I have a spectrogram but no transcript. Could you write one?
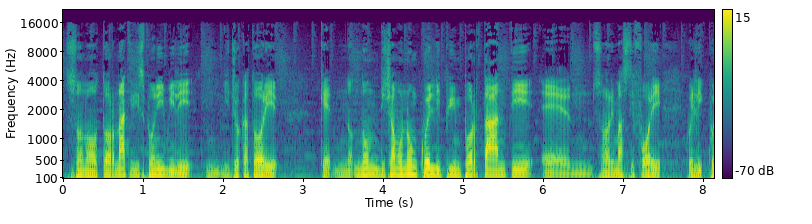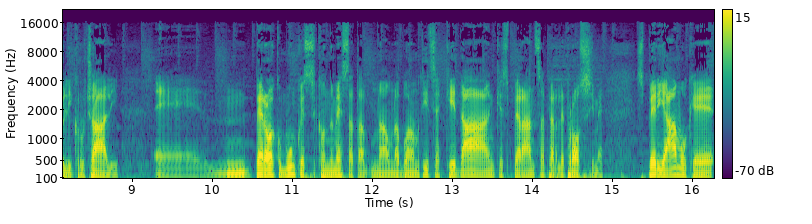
sono tornati disponibili i giocatori che no, non, diciamo non quelli più importanti eh, sono rimasti fuori quelli, quelli cruciali eh, però comunque secondo me è stata una, una, buona notizia che dà anche speranza per le prossime speriamo che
